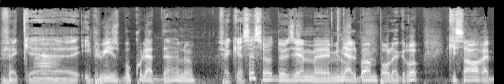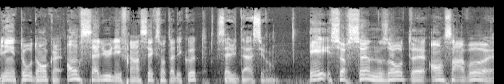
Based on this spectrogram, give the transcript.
Fait que, Ah. euh, ils puisent beaucoup là-dedans, là. Fait que c'est ça, deuxième euh, mini-album pour le groupe qui sort bientôt. Donc, euh, on salue les Français qui sont à l'écoute. Salutations. Et sur ce, nous autres, euh, on s'en va. euh,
